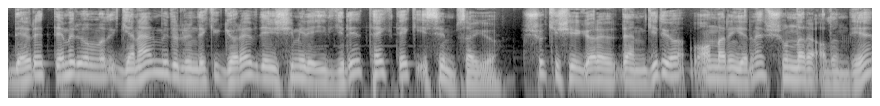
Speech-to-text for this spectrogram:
Devlet Demiryolları Genel Müdürlüğü'ndeki görev değişimiyle ilgili tek tek isim sayıyor. Şu kişi görevden gidiyor, onların yerine şunları alın diye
